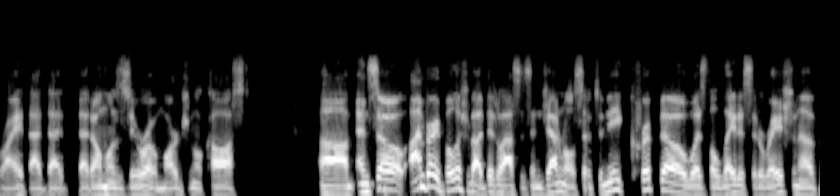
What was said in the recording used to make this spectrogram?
right? That that that almost zero marginal cost. Um, and so I'm very bullish about digital assets in general. So to me, crypto was the latest iteration of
